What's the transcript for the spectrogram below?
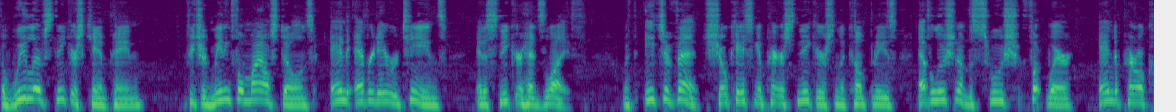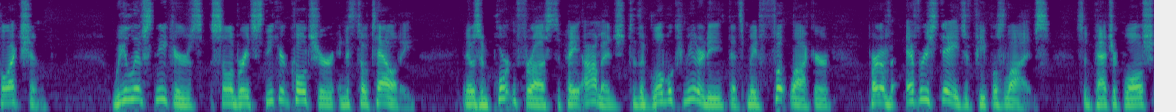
The We Live Sneakers campaign featured meaningful milestones and everyday routines in a sneakerhead's life, with each event showcasing a pair of sneakers from the company's evolution of the swoosh footwear and apparel collection. We Live Sneakers celebrates sneaker culture in its totality, and it was important for us to pay homage to the global community that's made Footlocker part of every stage of people's lives said Patrick Walsh,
